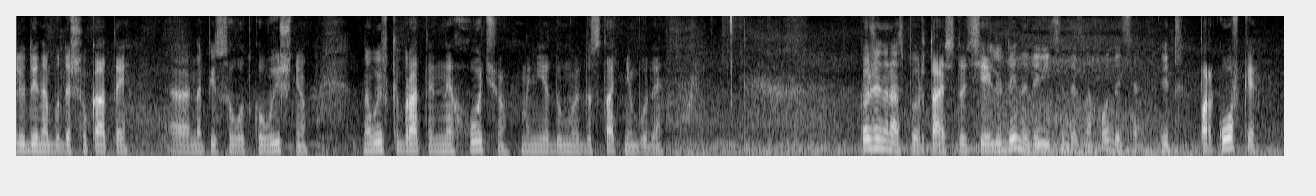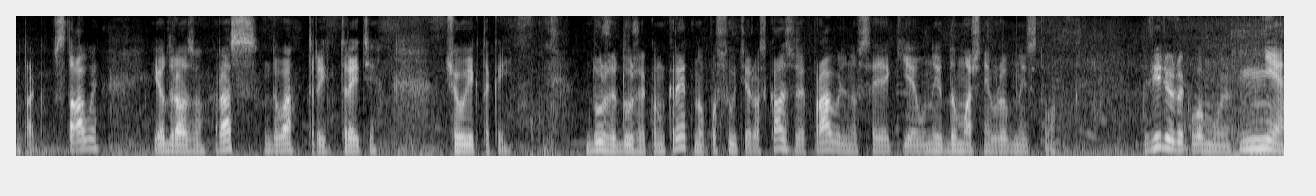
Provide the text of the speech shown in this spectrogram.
людина буде шукати е, напівсолодку вишню. Наливки брати не хочу, мені, я думаю, достатньо буде. Кожен раз повертаюся до цієї людини, дивіться, де знаходиться. Від парковки, так, встали і одразу раз, два, три, третє. Чоловік такий дуже-дуже конкретно, по суті, розказує правильно все, як є. У них домашнє виробництво. Вірю, рекламую. Ні.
